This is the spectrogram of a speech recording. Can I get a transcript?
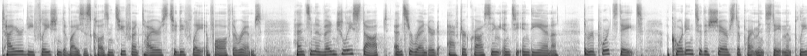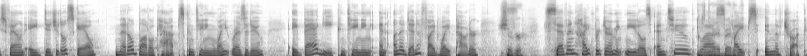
tire deflation devices, causing two front tires to deflate and fall off the rims. Henson eventually stopped and surrendered after crossing into Indiana. The report states according to the sheriff's department statement, police found a digital scale, metal bottle caps containing white residue, a baggie containing an unidentified white powder, Sugar. seven hypodermic needles, and two glass pipes in the truck.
